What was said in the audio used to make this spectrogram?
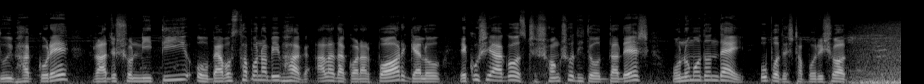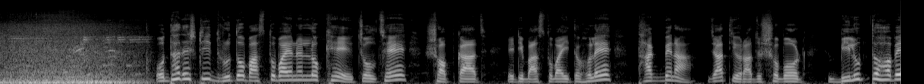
দুই ভাগ করে রাজস্ব নীতি ও ব্যবস্থাপনা বিভাগ আলাদা করার পর গেল একুশে আগস্ট সংশোধিত অধ্যাদেশ অনুমোদন দেয় উপদেষ্টা পরিষদ। অধ্যাদেশটি দ্রুত বাস্তবায়নের লক্ষ্যে চলছে সব কাজ। এটি বাস্তবায়িত হলে থাকবে না জাতীয় রাজস্ব বোর্ড। বিলুপ্ত হবে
